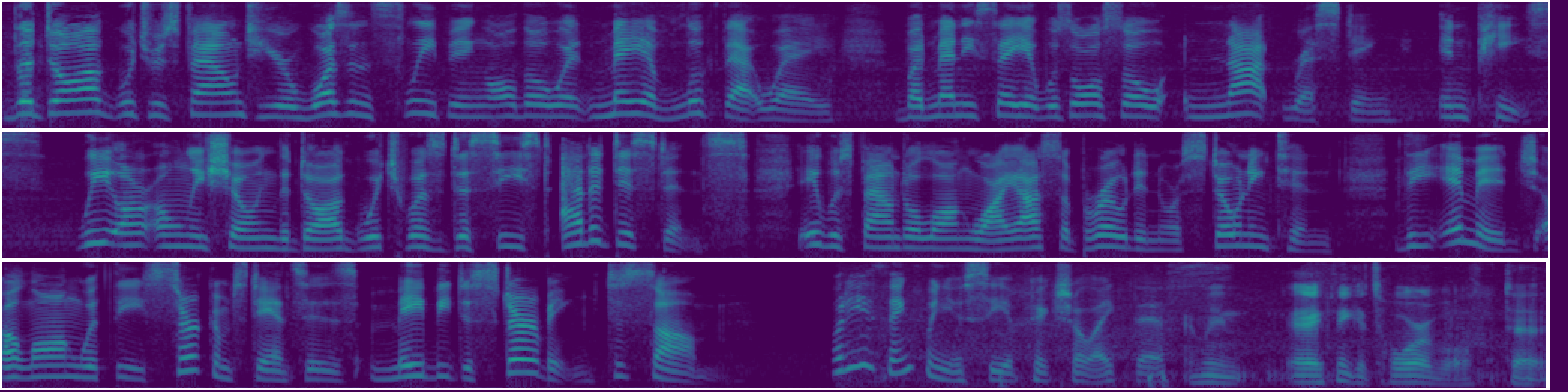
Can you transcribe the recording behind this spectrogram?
The dog, which was found here, wasn't sleeping, although it may have looked that way. But many say it was also not resting in peace. We are only showing the dog, which was deceased at a distance. It was found along Wyassup Road in North Stonington. The image, along with the circumstances, may be disturbing to some. What do you think when you see a picture like this? I mean, I think it's horrible to,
